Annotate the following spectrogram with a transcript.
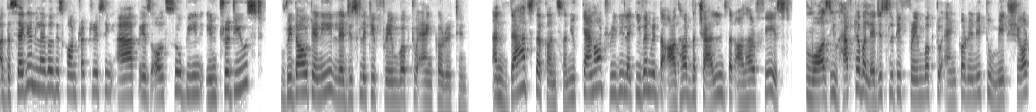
At the second level, this contract tracing app is also being introduced without any legislative framework to anchor it in. And that's the concern. You cannot really, like, even with the Aadhaar, the challenge that Aadhaar faced was you have to have a legislative framework to anchor in it to make sure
